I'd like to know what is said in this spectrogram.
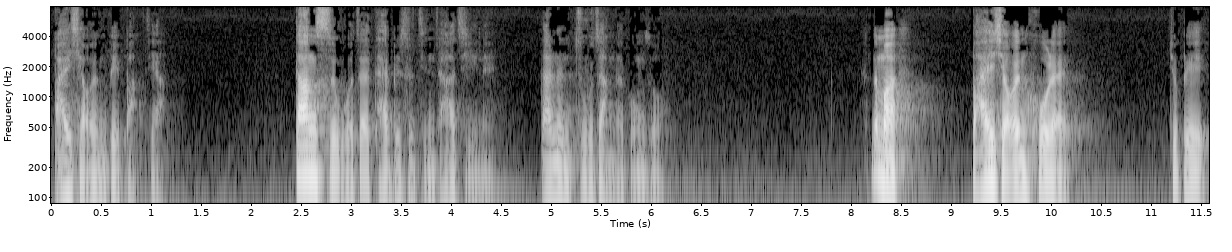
白小燕被绑架。当时我在台北市警察局呢，担任组长的工作。那么白小燕后来就被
